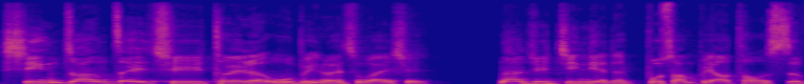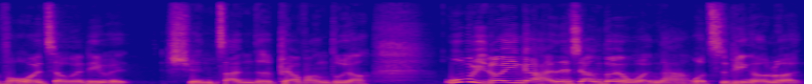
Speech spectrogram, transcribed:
新庄这一区推了吴秉叡出来选，那句经典的“不爽不要投”是否会成为立委选战的票房毒药？吴秉叡应该还是相对稳呐、啊，我持平而论，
